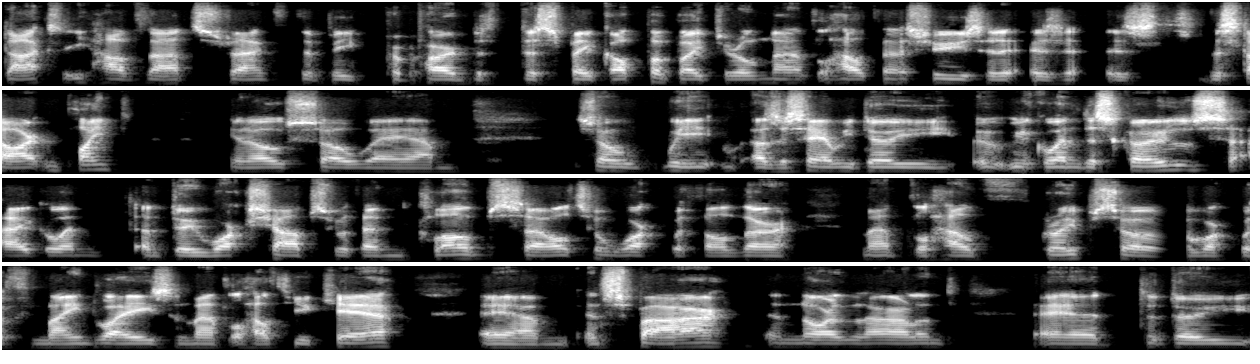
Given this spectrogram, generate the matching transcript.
to actually have that strength to be prepared to, to speak up about your own mental health issues is, is the starting point, you know. So, um, so we, as I say, we do we go into schools. I go in and do workshops within clubs. I also work with other mental health groups. So I work with Mindwise and Mental Health UK, um, Inspire in Northern Ireland, uh, to do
